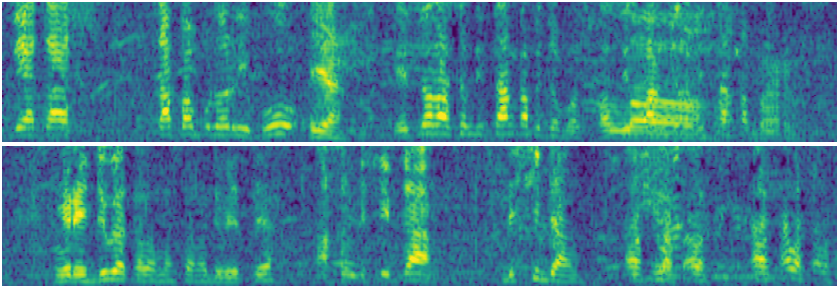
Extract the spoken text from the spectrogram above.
di atas 80 ribu, Iya. itu langsung ditangkap itu bos. Dipanggil Allah ditangkap. Akbar. Ngeri juga kalau masalah duit ya. Langsung disidang. Di sidang. Awas mas, awas, awas, awas, awas.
